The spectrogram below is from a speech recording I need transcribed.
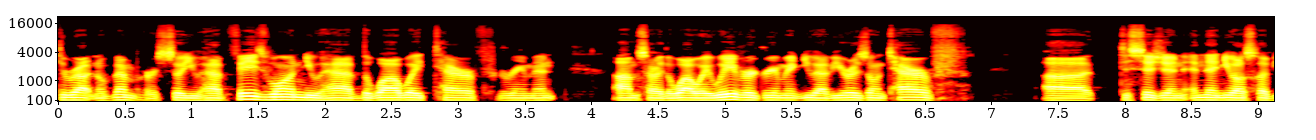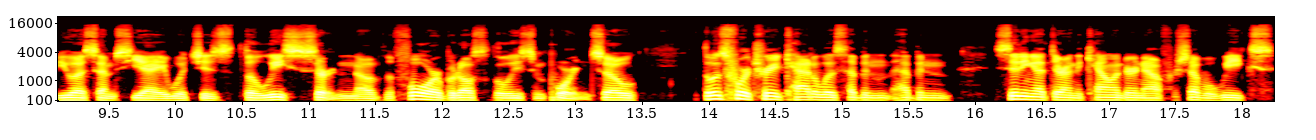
throughout November. So you have phase one, you have the Huawei tariff agreement. I'm sorry, the Huawei waiver agreement. You have Eurozone tariff uh, decision, and then you also have USMCA, which is the least certain of the four, but also the least important. So those four trade catalysts have been have been sitting out there on the calendar now for several weeks,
